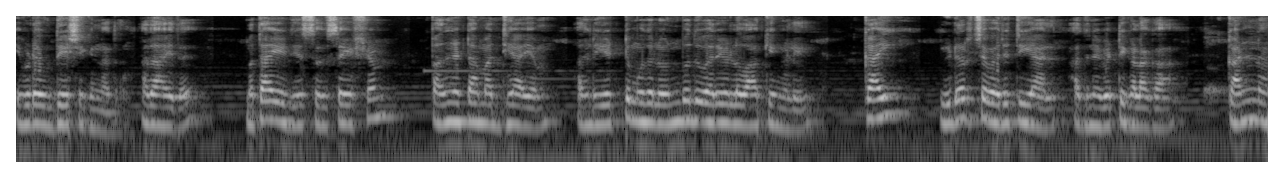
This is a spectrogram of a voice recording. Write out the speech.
ഇവിടെ ഉദ്ദേശിക്കുന്നത്. അതായത് മത്തായി എഴുതിയ സുവിശേഷം പതിനെട്ടാം അധ്യായം അതിന്റെ എട്ട് മുതൽ ഒൻപത് വരെയുള്ള വാക്യങ്ങളിൽ കൈ ഇടർച്ച വരുത്തിയാൽ അതിനെ വെട്ടിക്കളക കണ്ണ്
